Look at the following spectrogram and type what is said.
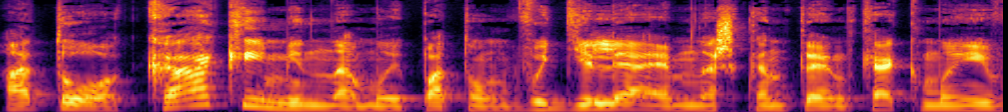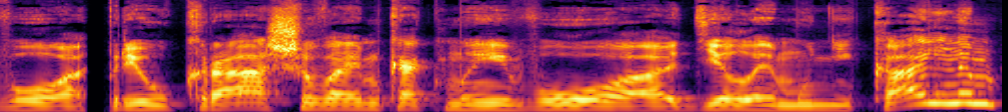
А то, как именно мы потом выделяем наш контент, как мы его приукрашиваем, как мы его делаем уникальным,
